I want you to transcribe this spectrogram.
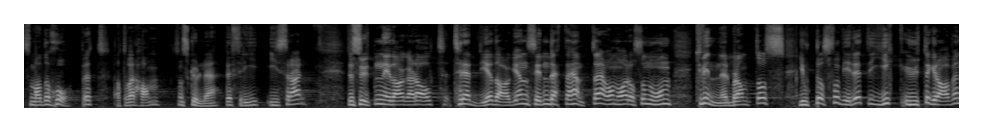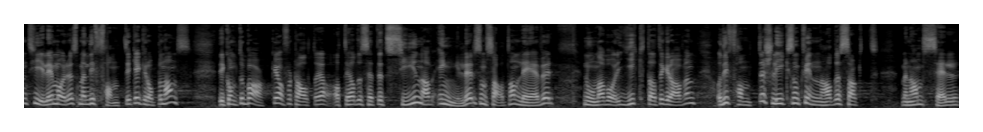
som hadde håpet at det var han som skulle befri Israel. Dessuten, i dag er det alt tredje dagen siden dette hendte, og nå har også noen kvinner blant oss gjort oss forvirret. De gikk ut til graven tidlig i morges, men de fant ikke kroppen hans. De kom tilbake og fortalte at de hadde sett et syn av engler som sa at han lever. Noen av våre gikk da til graven, og de fant det slik som kvinnen hadde sagt, men ham selv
